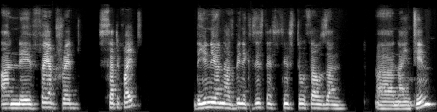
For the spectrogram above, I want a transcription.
and a fair trade certified. The union has been existing since 2019.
